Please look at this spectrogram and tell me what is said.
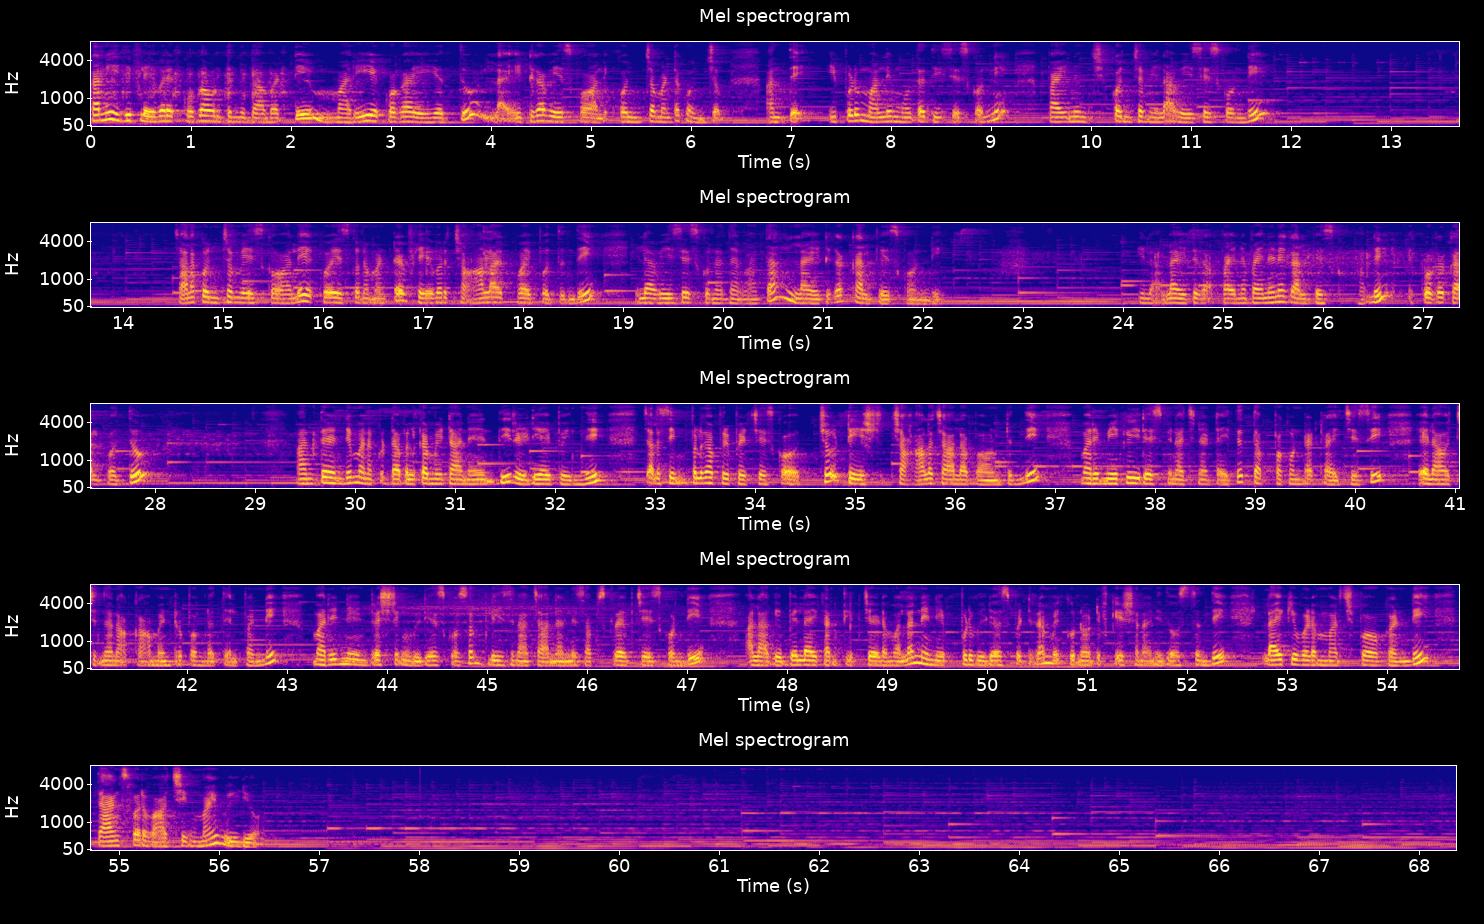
కానీ ఇది ఫ్లేవర్ ఎక్కువగా ఉంటుంది కాబట్టి మరీ ఎక్కువగా వేయొద్దు. లైట్గా వేసుకోవాలి. కొంచెం అంటే కొంచెం. అంతే. ఇప్పుడు మళ్ళీ మూత తీసేసుకొని పైనుంచి కొంచెం ఇలా వేసేసుకోండి. చాలా కొంచెం వేసుకోవాలి. ఎక్కువ వేసుకున్నామంటే ఫ్లేవర్ చాలా ఎక్కువ అయిపోతుంది ఇలా వేసేసుకున్న తర్వాత లైట్గా కలిపేసుకోండి. ఇలా లైట్గా పైన పైననే కలిపేసుకోవాలి. ఎక్కువగా కలపొద్దు. అంతే అండి మనకు డబల్ కమీటా అనేది రెడీ అయిపోయింది. చాలా సింపుల్గా ప్రిపేర్ చేసుకోవచ్చు. టేస్ట్ చాలా చాలా బాగుంటుంది. మరి మీకు ఈ రెసిపీ నచ్చినట్టయితే తప్పకుండా ట్రై చేసి ఎలా వచ్చిందో నాకు కామెంట్ రూపంలో తెలపండి. మరిన్ని ఇంట్రెస్టింగ్ వీడియోస్ కోసం ప్లీజ్ నా ఛానల్ని సబ్స్క్రైబ్ చేసుకోండి. అలాగే బెల్ ఐకాన్ క్లిక్ చేయడం వల్ల నేను ఎప్పుడు వీడియోస్ పెట్టినా మీకు నోటిఫికేషన్ అనేది వస్తుంది. లైక్ ఇవ్వడం మర్చిపోకండి. Thanks for watching my video.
